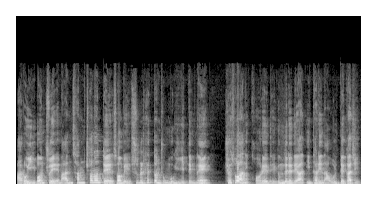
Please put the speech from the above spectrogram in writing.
바로 이번 주에 13,000원대에서 매수를 했던 종목이기 때문에 최소한 이 거래 대금들에 대한 이탈이 나올 때까지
